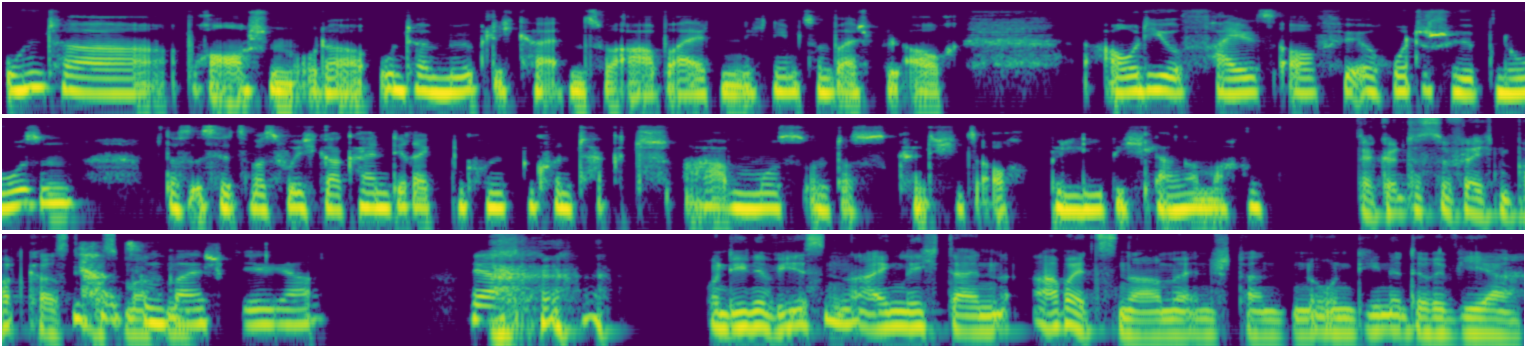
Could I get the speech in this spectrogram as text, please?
Unterbranchen oder Untermöglichkeiten zu arbeiten. Ich nehme zum Beispiel auch Audio-Files auf für erotische Hypnosen. Das ist jetzt was, wo ich gar keinen direkten Kundenkontakt haben muss und das könnte ich jetzt auch beliebig lange machen. Da könntest du vielleicht einen Podcast ja, machen. Zum Beispiel, ja. Ja. Undine, wie ist denn eigentlich dein Arbeitsname entstanden, Undine de Rivière?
